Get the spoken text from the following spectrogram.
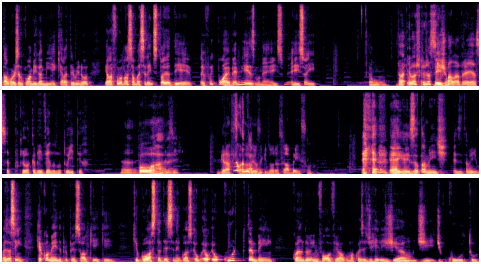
tava conversando com uma amiga minha que ela terminou, e ela falou, nossa, é uma excelente história de. Aí eu falei, porra, é mesmo, né? É isso, é isso aí. Então, Tá, eu acho que eu já sei Vejam. que palavra é essa, porque eu acabei vendo no Twitter. É, porra, velho. Graças Não, a não- Deus, ignorância é uma bênção. É, exatamente, exatamente. Mas assim, recomendo pro pessoal que, que, que gosta desse negócio. Eu, eu, eu curto também quando envolve alguma coisa de religião, de, de culto.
